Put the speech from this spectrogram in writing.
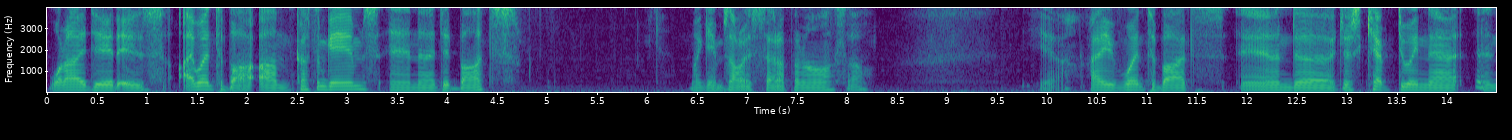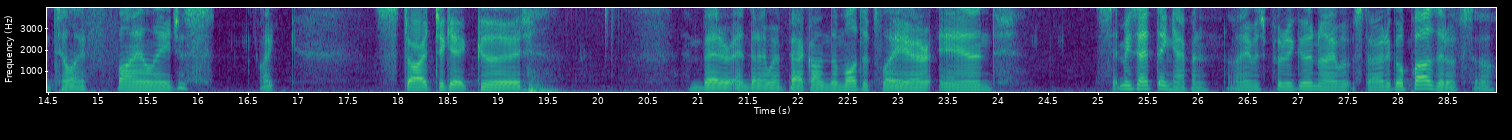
What I did is I went to bot, um, custom games and uh, did bots. My game's already set up and all, so yeah, I went to bots and uh, just kept doing that until I finally just like start to get good and better and then I went back on the multiplayer and same exact thing happened. I was pretty good and I started to go positive so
